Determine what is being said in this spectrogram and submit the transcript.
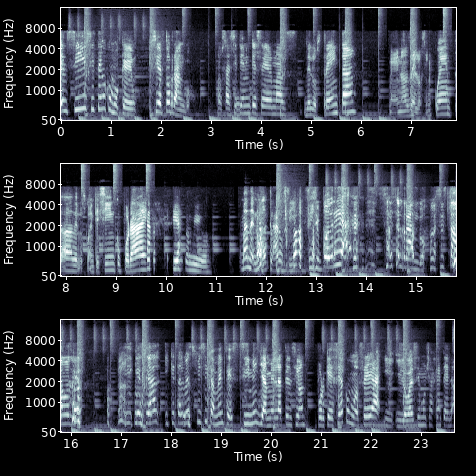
en sí, sí tengo como que cierto rango. O sea, sí tienen que ser más de los 30, menos de los 50, de los 45, por ahí. ¿Qué es conmigo? Mande, no, claro, sí, sí, sí podría. Sí es el rango, así estamos bien. Y que sean, y que tal vez físicamente sí me llamen la atención, porque sea como sea, y, y lo va a decir mucha gente, no,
